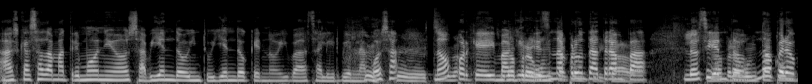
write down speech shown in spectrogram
has casado a matrimonio sabiendo, intuyendo que no iba a salir bien la cosa, ¿no? Porque es una pregunta trampa, lo siento. no, pero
